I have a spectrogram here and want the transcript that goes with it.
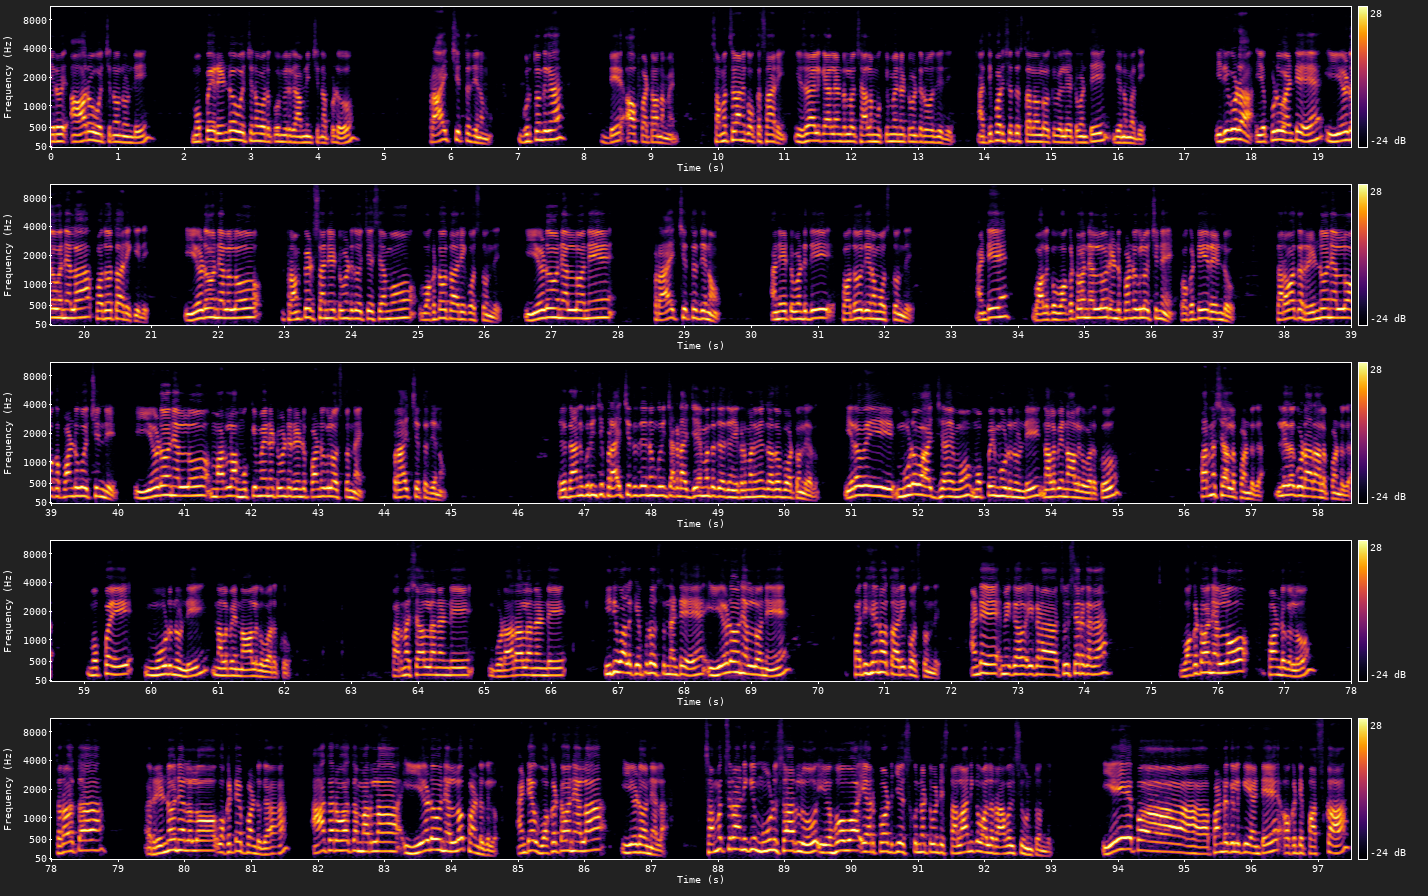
ఇరవై ఆరో వచనం నుండి ముప్పై రెండో వచనం వరకు మీరు గమనించినప్పుడు ప్రాయశ్చిత్త దినము. గుర్తుందిగా? డే ఆఫ్ అటానమెంట్ సంవత్సరానికి ఒక్కసారి. ఇజ్రాయెల్ క్యాలెండర్లో చాలా ముఖ్యమైనటువంటి రోజు ఇది. అతి పరిశుద్ధ స్థలంలోకి వెళ్ళేటువంటి దినం అది. ఇది కూడా ఎప్పుడు అంటే ఏడవ నెల పదో తారీఖు ఇది. ఏడవ నెలలో ట్రంపెట్స్ అనేటువంటిది వచ్చేసేమో ఒకటో తారీఖు వస్తుంది. ఏడవ నెలలోనే ప్రాయశ్చిత్త దినం అనేటువంటిది పదో దినం వస్తుంది. అంటే వాళ్ళకు ఒకటో నెలలో రెండు పండుగలు వచ్చినాయి. ఒకటి రెండు. తర్వాత రెండో నెలలో ఒక పండుగ వచ్చింది. ఏడో నెలలో మరలా ముఖ్యమైనటువంటి రెండు పండుగలు వస్తున్నాయి. ప్రాయశ్చిత దినం. ఇక దాని గురించి ప్రాయశ్చిత దినం గురించి అక్కడ అధ్యాయం అంతా చదివాం. ఇక్కడ మనం ఏం చదవబోవటం లేదు. ఇరవై మూడవ అధ్యాయము ముప్పై మూడు నుండి నలభై నాలుగు వరకు పర్ణశాల పండుగ లేదా గుడారాల పండుగ. ముప్పై మూడు నుండి నలభై నాలుగు వరకు. పర్ణశాలనండి గుడారాలనండి ఇది వాళ్ళకి ఎప్పుడు వస్తుందంటే ఏడో నెలలోనే పదిహేనో తారీఖు వస్తుంది. అంటే మీకు ఇక్కడ చూశారు కదా? ఒకటో నెలలో పండుగలు తర్వాత రెండో నెలలో ఒకటే పండుగ ఆ తర్వాత మరలా ఏడో నెలలో పండుగలు. అంటే ఒకటో నెల ఏడో నెల. సంవత్సరానికి మూడు సార్లు యహోవా ఏర్పాటు చేసుకున్నటువంటి స్థలానికి వాళ్ళు రావాల్సి ఉంటుంది. ఏ ఏ ప- పండుగలకి అంటే ఒకటి పస్కా.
